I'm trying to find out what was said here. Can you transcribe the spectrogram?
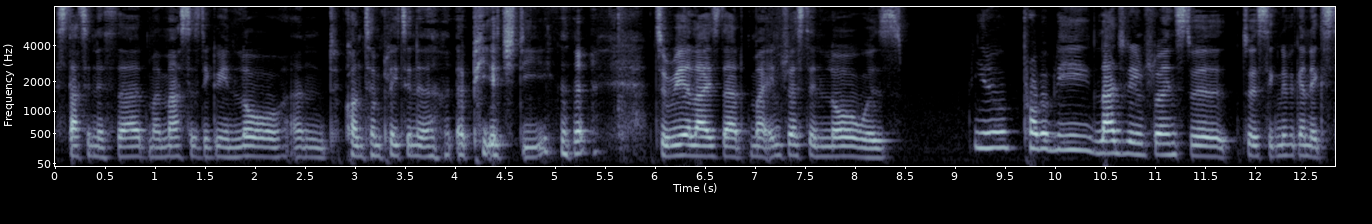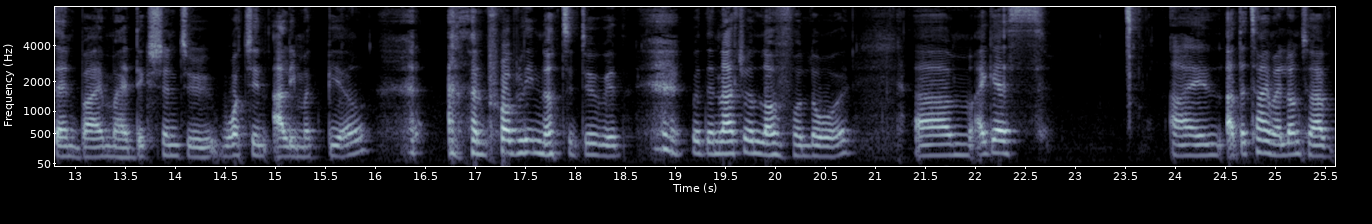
starting a third, my master's degree in law, and contemplating a, a PhD to realize that my interest in law was, you know, probably largely influenced to a, to a significant extent by my addiction to watching Ally McBeal, and probably not to do with with the natural love for law. Um, I guess I at the time I longed to have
